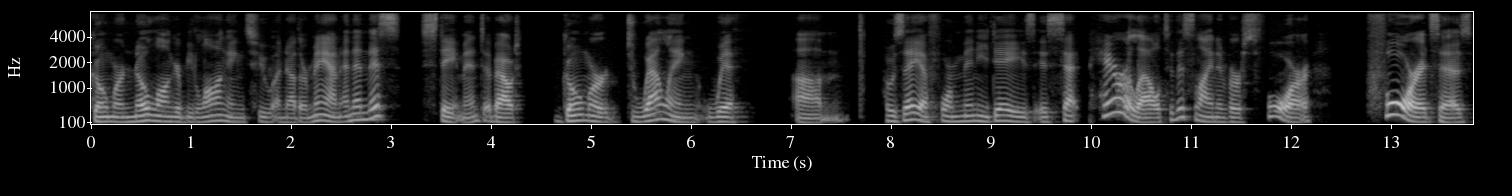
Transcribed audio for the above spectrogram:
Gomer no longer belonging to another man. And then this statement about Gomer dwelling with um, Hosea for many days is set parallel to this line in verse 4. For, it says,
